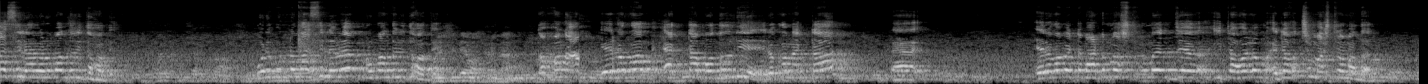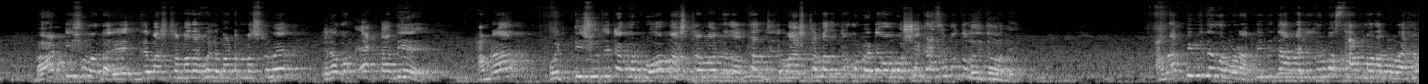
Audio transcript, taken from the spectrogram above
মাসিলামে রূপান্তরিত হবে। পরিপূর্ণ মাসিলামে রূপান্তরিত হবে। তখন এরকম একটা বোতল দিয়ে এরকম একটা এরকম একটা বাটন মাশরুমের যে এটা হলো, এটা হচ্ছে মাস্টার মাদার। বা টিস্যু মাদার যে মাস্টার মাদার হলো বাটন মাশরুমে এরকম একটা দিয়ে আমরা ওই টিস্যু যেটা করব, মাস্টার মাদার অর্থাৎ যে মাস্টার মাদারটা করব, এটা অবশ্যই কাঁচের বোতল হইতে হবে। আমরা পিপিতে করব না। পিপিতে আমরা কি করব? সাত মাথা করব। এখন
